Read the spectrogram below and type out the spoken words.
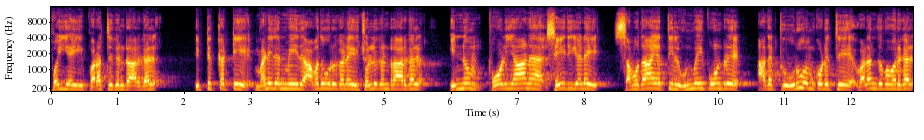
பொய்யை பரத்துகின்றார்கள். இட்டுக்கட்டி மனிதன் மீது அவதூறுகளை சொல்லுகின்றார்கள். இன்னும் போலியான செய்திகளை சமுதாயத்தில் உண்மை போன்று அதற்கு உருவம் கொடுத்து வழங்குபவர்கள்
